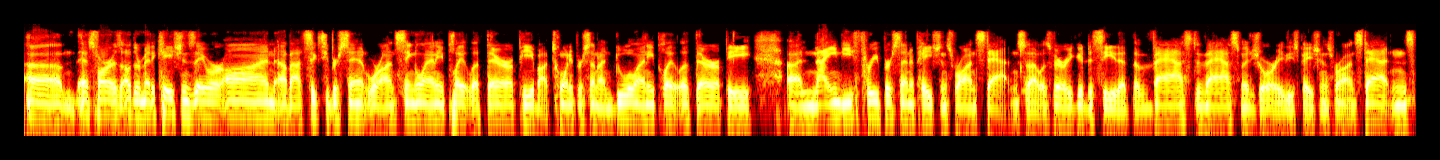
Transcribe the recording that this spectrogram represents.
Um, as far as other medications they were on, about sixty percent were on single antiplatelet therapy, about twenty percent on dual antiplatelet therapy, uh, ninety-three percent of patients were on statins. So that was very good to see that the vast, vast majority of these patients were on statins.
